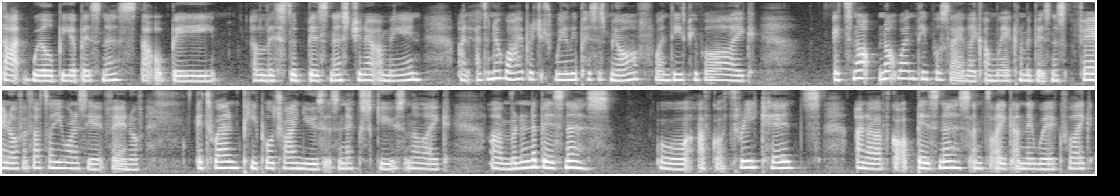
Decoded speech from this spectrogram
that will be a business. That will be a listed business. Do you know what I mean? And I don't know why, but it just really pisses me off when these people are like, it's not not when people say like I'm working on my business. Fair enough. If that's how you want to see it, fair enough it's when people try and use it as an excuse and they're like, I'm running a business or I've got three kids and I've got a business and like and they work for like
